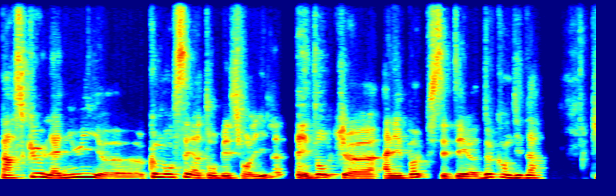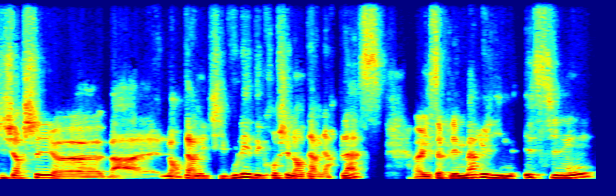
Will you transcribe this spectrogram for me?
parce que la nuit euh, commençait à tomber sur l'île. Et donc, à l'époque, c'était deux candidats qui cherchaient euh, bah, leur dernier, qui voulaient décrocher leur dernière place. Euh, ils s'appelaient Marilyn et Simon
